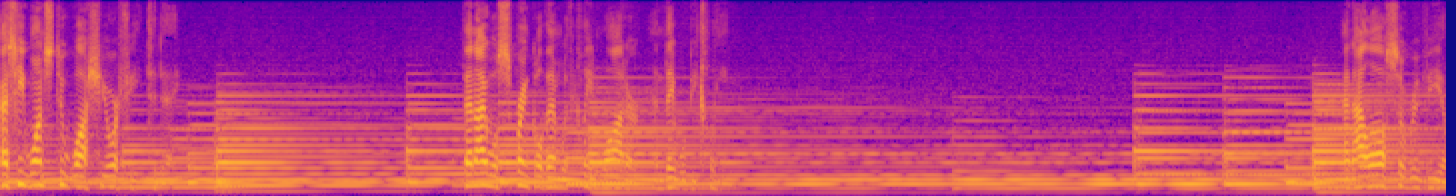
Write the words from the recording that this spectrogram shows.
as he wants to wash your feet today. Then I will sprinkle them with clean water, and they will be clean. And I'll also reveal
